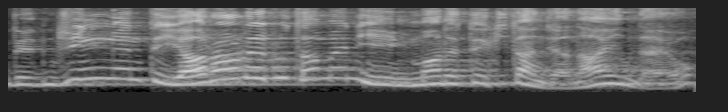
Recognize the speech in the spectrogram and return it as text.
で人間ってやられるために生まれてきたんじゃないんだよ。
